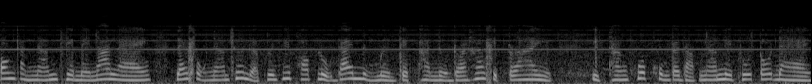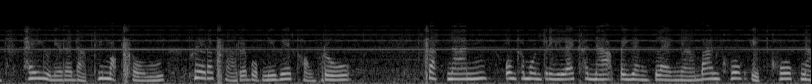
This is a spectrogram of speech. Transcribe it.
ป้องกันน้ำเค็มในหน้าแล้ง และส่งน้ำช่วยเหลือพื้นที่เพาะปลูกได้ 17,150 ไร่ อีกทั้งควบคุมระดับน้ำในพลุโต๊ะแดง ให้อยู่ในระดับที่เหมาะสม เพื่อรักษาระบบนิเวศของพลุ จากนั้นองคมนตรีและคณะไปยังแปลงนาบ้านโคกเอ็ดโคกใน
